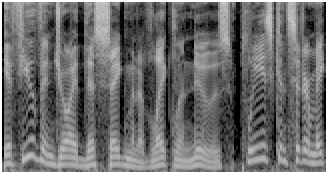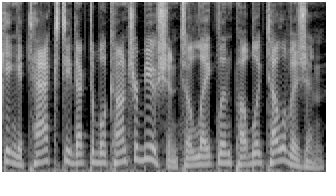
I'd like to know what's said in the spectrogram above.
If you've enjoyed this segment of Lakeland News, please consider making a tax-deductible contribution to Lakeland Public Television.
